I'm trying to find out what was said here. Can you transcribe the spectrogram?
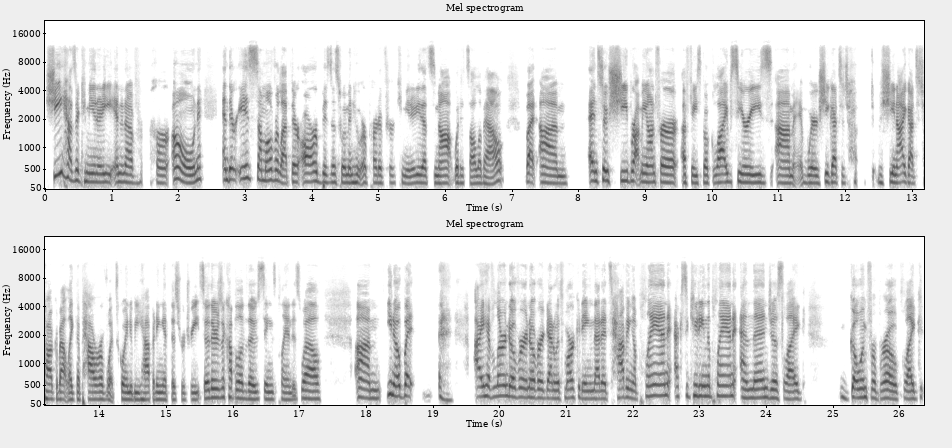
She has a community in and of her own, and there is some overlap. There are business women who are part of her community. That's not what it's all about, but um, and so she brought me on for a Facebook live series um, where she got to talk, she and I got to talk about like the power of what's going to be happening at this retreat. So there's a couple of those things planned as well. Um, you know, but I have learned over and over again with marketing that it's having a plan, executing the plan, and then just like going for broke like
